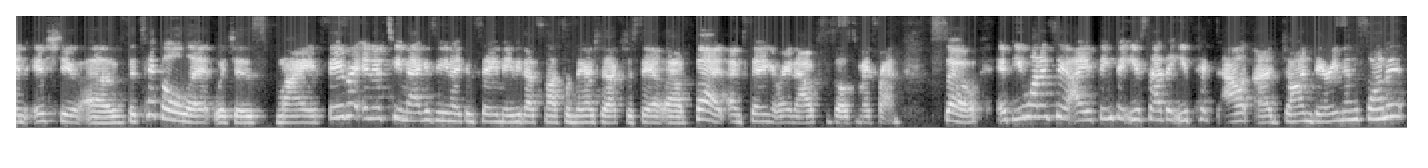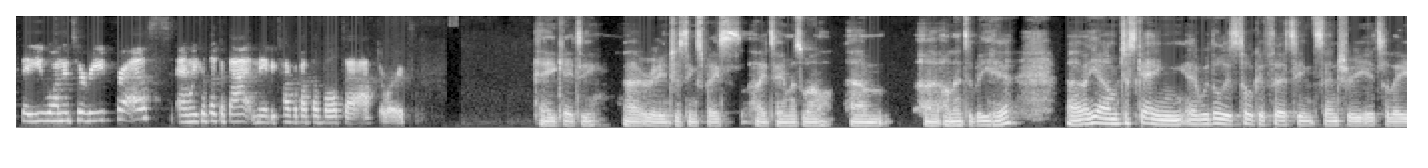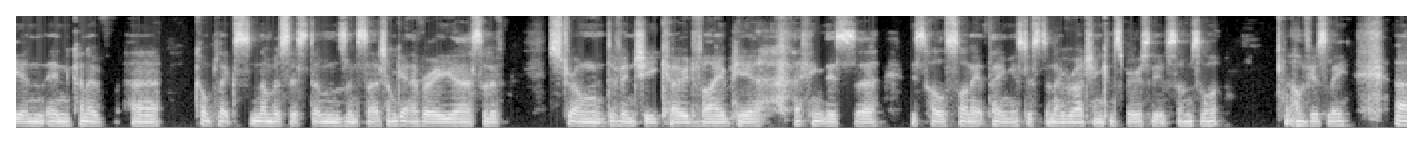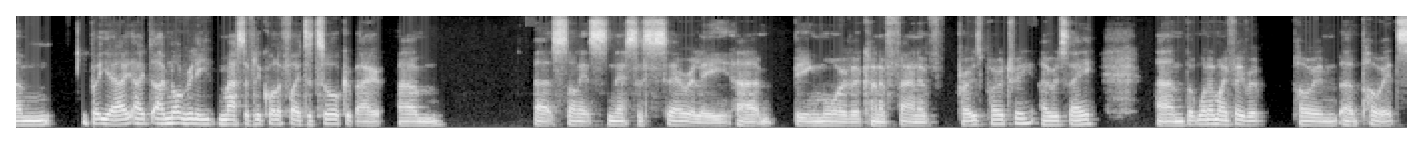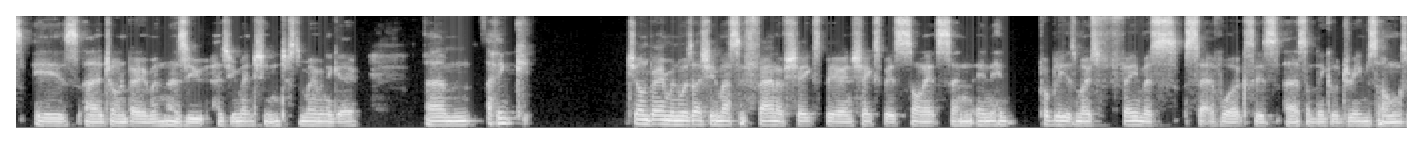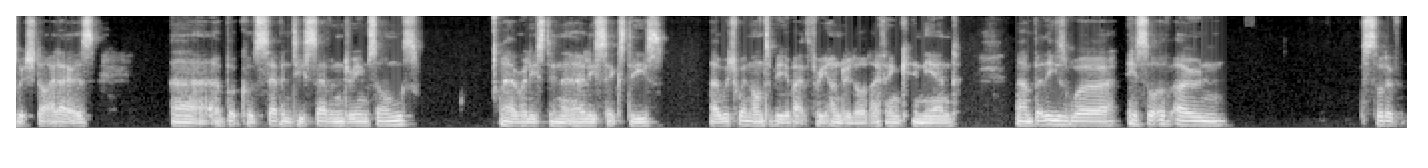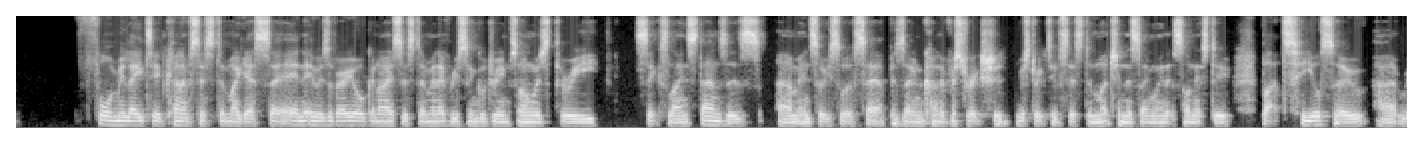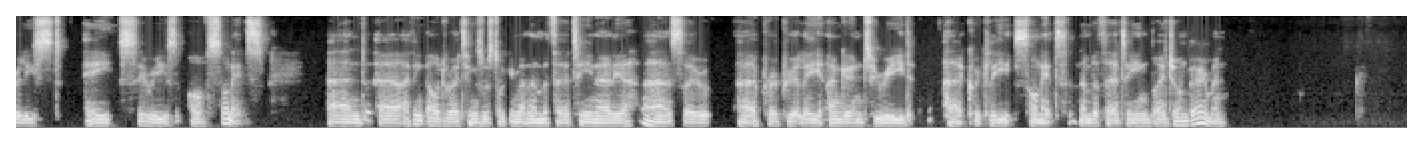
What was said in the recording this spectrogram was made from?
an issue of the Tickle Lit, which is my favorite NFT magazine. I can say maybe that's not something I should actually say out loud, but I'm saying it right now because it's also my friend. So if you wanted to, I think that you said that you picked out a John Berryman sonnet that you wanted to read for us, and we could look at that and maybe talk about the Volta afterwards. Hey, Katie. Uh, really interesting space. Hi, Tim, as well. Um, uh, honored to be here. Uh, yeah, I'm just getting, uh, with all this talk of 13th century Italy and, and kind of uh, complex number systems and such, I'm getting a very uh, sort of strong Da Vinci Code vibe here. I think this uh, this whole sonnet thing is just an overarching conspiracy of some sort, obviously. Um, but yeah, I, am not really massively qualified to talk about um, uh, sonnets necessarily. Um, being more of a kind of fan of prose poetry, I would say. Um, but one of my favorite poem uh, poets is uh, John Berryman, as you as you mentioned just a moment ago. Um, I think John Berryman was actually a massive fan of Shakespeare and Shakespeare's sonnets, and in, probably his most famous set of works is uh, something called Dream Songs, which started out as uh, a book called 77 Dream Songs, uh, released in the early 60s, uh, which went on to be about 300 odd, I think, in the end. Um, but these were his sort of own sort of formulated kind of system, I guess. And it was a very organized system, and every single dream song was three six line stanzas. Um, and so he sort of set up his own kind of restriction, restrictive system, much in the same way that sonnets do. But he also uh, released a series of sonnets. And uh, I think Odd Writings was talking about number 13 earlier. Uh, so uh, appropriately, I'm going to read uh, quickly Sonnet number 13 by John Berryman.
